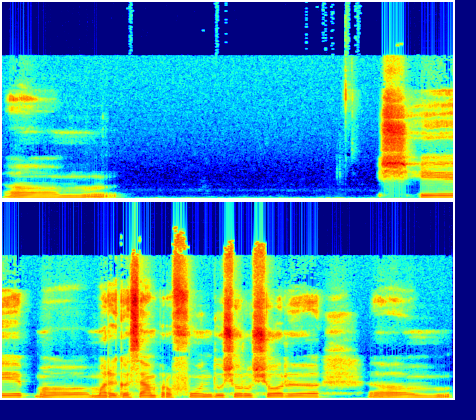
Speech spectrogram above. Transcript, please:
um, și uh, mă regăseam profund. Ușor, ușor uh,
